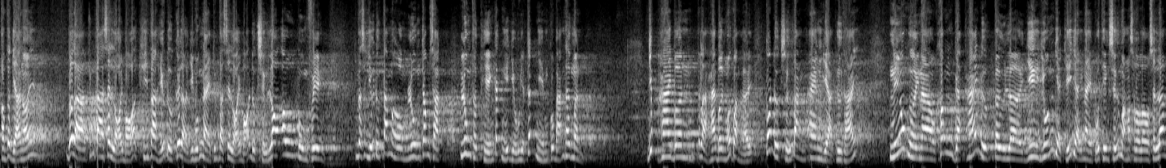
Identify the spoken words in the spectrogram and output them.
ông tác giả nói, đó là chúng ta sẽ loại bỏ, khi chúng ta hiểu được cái lời di huấn này, chúng ta sẽ loại bỏ được sự lo âu, buồn phiền. Chúng ta sẽ giữ được tâm hồn luôn trong sạch, luôn thực hiện các nghĩa vụ và trách nhiệm của bản thân mình giúp hai bên tức là hai bên mối quan hệ có được sự bằng an và thư thái. Nếu người nào không gặt hái được từ lời di duấn và chỉ dạy này của thiên sứ Muhammad sallallahu alaihi wasallam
